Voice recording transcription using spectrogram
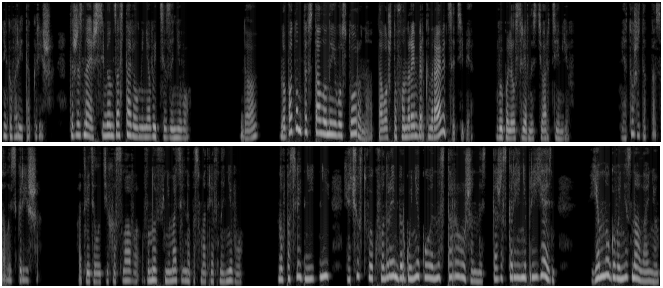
Не говори так, Гриша. Ты же знаешь, Семен заставил меня выйти за него. Да, но потом ты встала на его сторону от того, что фон Ремберг нравится тебе, выпалил с ревностью Артемьев. Мне тоже так казалось, Гриша, — ответила тихо Слава, вновь внимательно посмотрев на него. «Но в последние дни я чувствую к фон Рейнбергу некую настороженность, даже скорее неприязнь. Я многого не знала о нем,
